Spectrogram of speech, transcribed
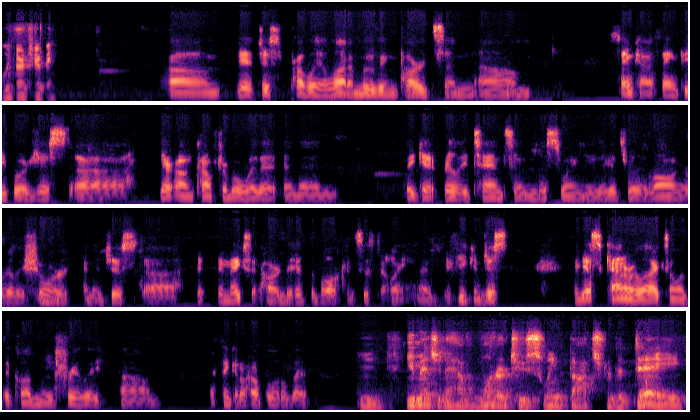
with our chipping? Um, yeah, just probably a lot of moving parts and um, same kind of thing. People are just uh, they're uncomfortable with it, and then they get really tense and the swing either gets really long or really short and it just uh, it, it, makes it hard to hit the ball consistently and if you can just i guess kind of relax and let the club move freely um, i think it'll help a little bit. You mentioned to have one or two swing thoughts for the day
